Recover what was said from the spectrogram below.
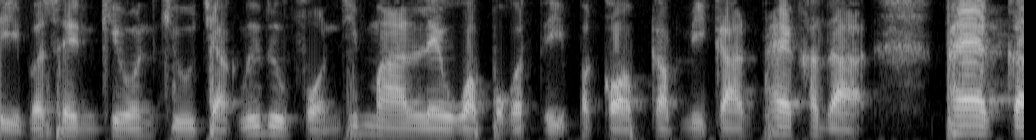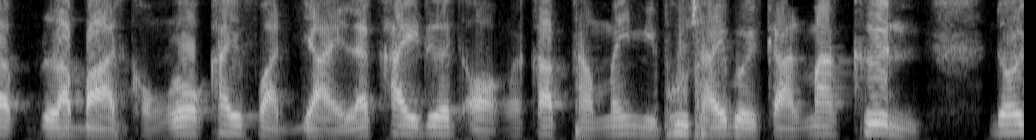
3.4% Q on Q จากฤดูฝนที่มาเร็วกว่าปกติประกอบกับมีการแพร่ขนาดแพร่กับระบาดของโรคไข้หวัดใหญ่และไข้เลือดออกนะครับทำให้มีผู้ใช้บริการมากขึ้น โดย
